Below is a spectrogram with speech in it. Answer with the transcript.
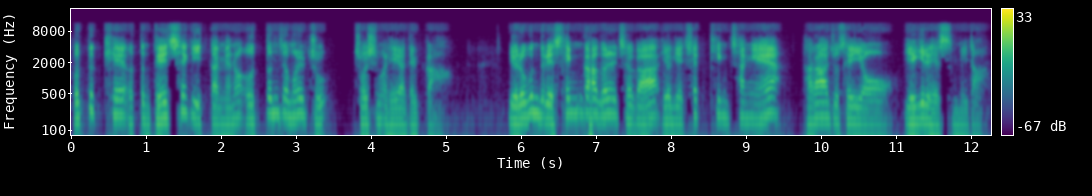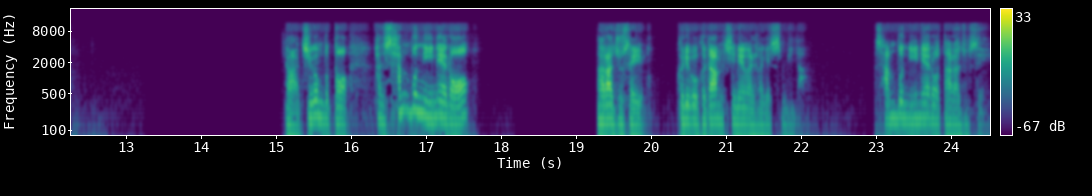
어떻게 어떤 대책이 있다면 어떤 점을 주, 조심을 해야 될까? 여러분들의 생각을 제가 여기 채팅창에 달아주세요. 얘기를 했습니다. 자, 지금부터 한 3분 이내로 달아주세요. 그리고 그 다음 진행을 하겠습니다. 3분 이내로 달아주세요.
